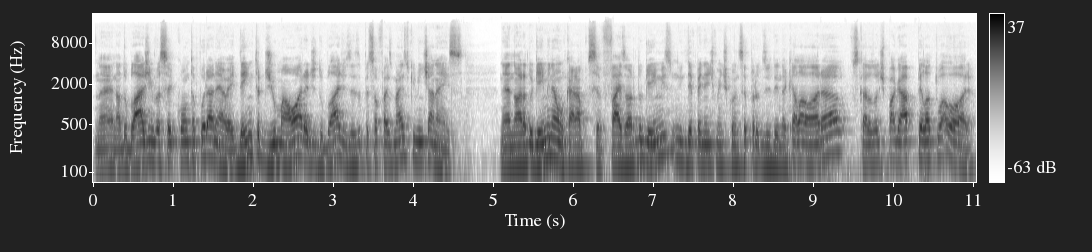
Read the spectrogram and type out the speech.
Né? Na dublagem você conta por anel. Aí dentro de uma hora de dublagem, às vezes a pessoa faz mais do que 20 anéis. Né? Na hora do game, não. O cara, você faz a hora do game, independentemente de quando você produzir dentro daquela hora, os caras vão te pagar pela tua hora.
